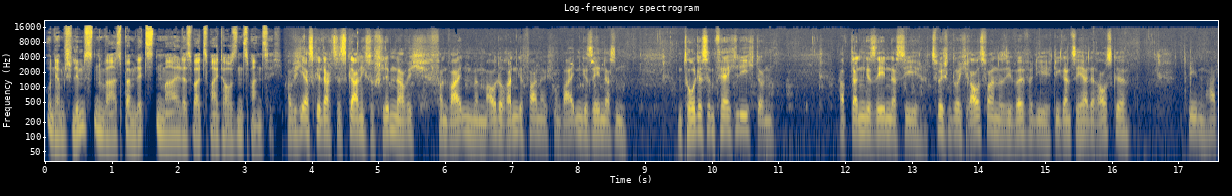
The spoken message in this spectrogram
Und am schlimmsten war es beim letzten Mal, das war 2020. Habe ich erst gedacht, es ist gar nicht so schlimm. Da habe ich von Weitem mit dem Auto rangefahren, habe ich von Weitem gesehen, dass ein ein Totes im Pferch liegt und habe dann gesehen, dass sie zwischendurch raus waren, dass die Wölfe die, die ganze Herde rausgetrieben hat.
